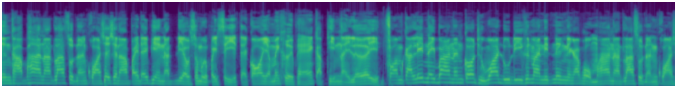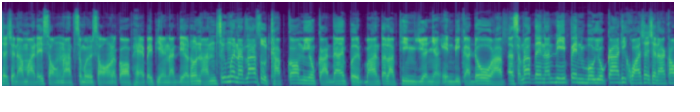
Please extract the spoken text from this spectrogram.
นึ่งครับ 5 นัดล่าสุดนั้นคว้าชัยชนะไปได้เพียงนัดเดียวเสมอไป 4 แต่ก็ยังไม่เคยแพ้กับทีมไหนเลย ฟอร์มการเล่นในบ้านนั้นก็ถือว่าดูดีขึ้นมานิดนึงนะครับผม 5 นัดล่าสุดนั้นคว้าชัยชนะมาได้ 2 นัดเสมอ 2 แล้วก็แพ้ไปเพียงนัดเดียวเท่านั้น ซึ่งเมื่อนัดล่าสุดครับก็มีโอกาสได้เปิดบ้านต้อนรับทีมเยือนอย่างเอ็นบิกาโดครับแต่สำหรับในนัดนี้เป็นโบโยกาที่คว้าชัยชนะเข้า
